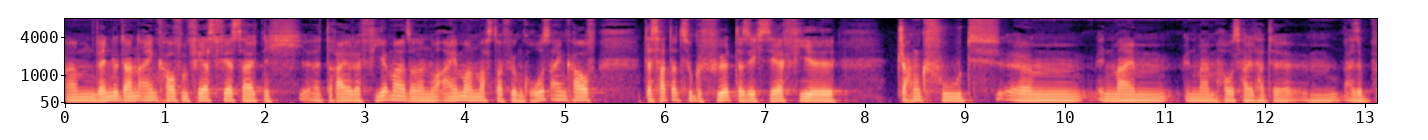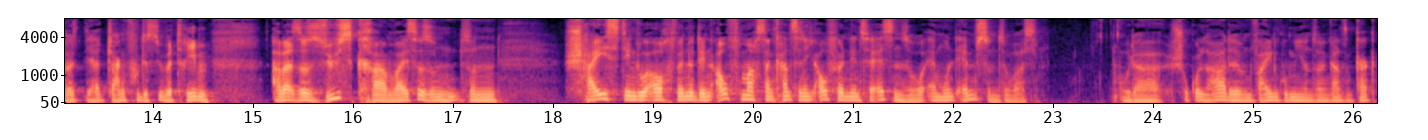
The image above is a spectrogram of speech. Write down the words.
ähm, wenn du dann einkaufen fährst, fährst du halt nicht äh, drei oder viermal, sondern nur einmal und machst dafür einen Großeinkauf. Das hat dazu geführt, dass ich sehr viel Junkfood ähm, in meinem in meinem Haushalt hatte. Ähm, also ja, Junkfood ist übertrieben, aber so Süßkram, weißt du, so ein, so ein Scheiß, den du auch, wenn du den aufmachst, dann kannst du nicht aufhören, den zu essen, so M&M's und sowas oder Schokolade und Weingummi und so einen ganzen Kack.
